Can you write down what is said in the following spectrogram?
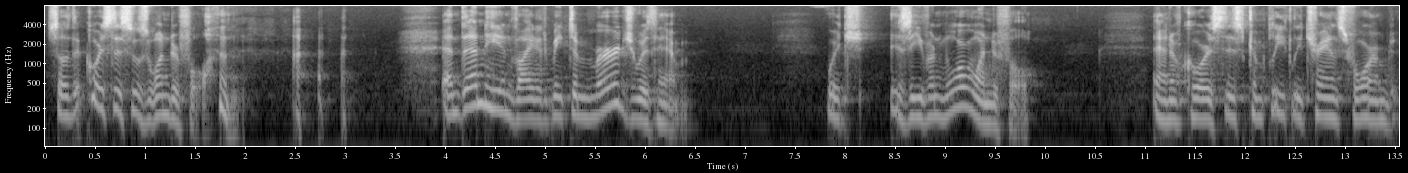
So, of course, this was wonderful. and then he invited me to merge with him, which is even more wonderful. And of course, this completely transformed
